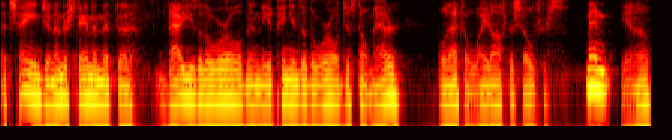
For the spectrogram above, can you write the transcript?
a change and understanding that the values of the world and the opinions of the world just don't matter. Well, that's a weight off the shoulders. man You know.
